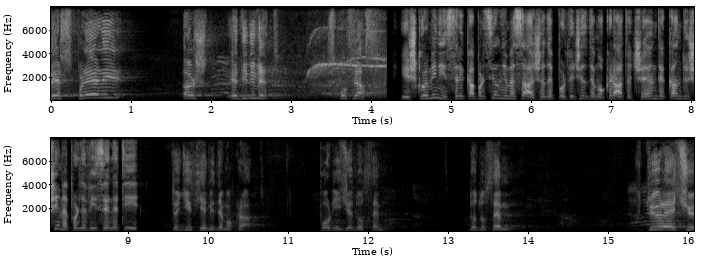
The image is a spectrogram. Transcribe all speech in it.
besëpreri është e dini vetë s'po flas. Ish-kryeministri ka përcjellë një mesazh edhe për të gjithë demokratët që ende kanë dyshime për lëvizjen e tij. Të gjithë jemi demokratë. Por një gjë do të them. Do t'u them këtyre që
